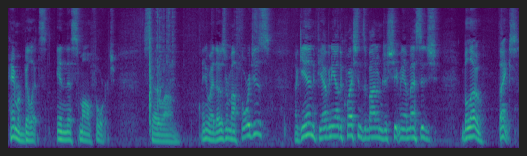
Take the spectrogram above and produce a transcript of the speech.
hammer billets in this small forge so um, anyway those are my forges again if you have any other questions about them just shoot me a message below. Thanks.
